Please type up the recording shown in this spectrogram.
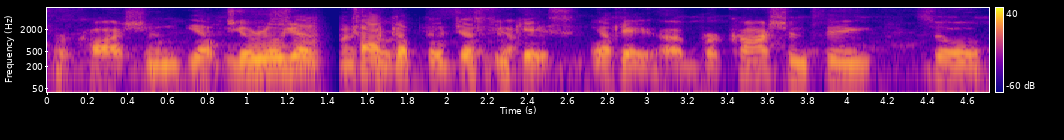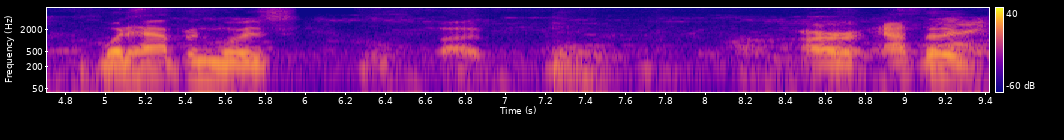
precaution. Yep, you're really So- gonna talk so- up though, just in case. Yep. Okay, a precaution thing. So what happened was, uh, our athletic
